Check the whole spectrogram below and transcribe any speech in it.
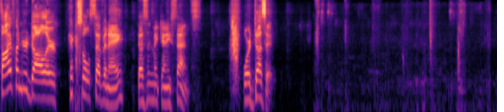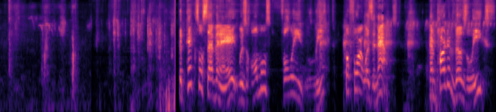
$500 Pixel 7a doesn't make any sense. Or does it? The Pixel 7a was almost fully leaked before it was announced. And part of those leaks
